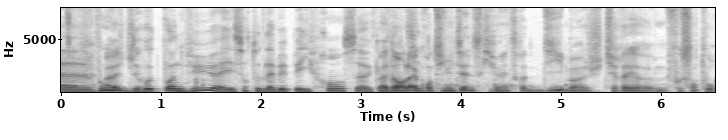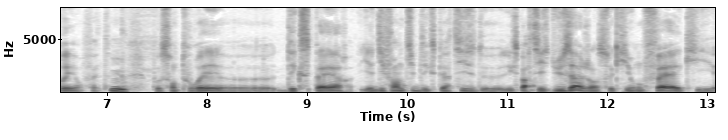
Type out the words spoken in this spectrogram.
euh, vous, bah, de votre point de vue et surtout de la BPI France euh, bah, Dans la continuité de ce qui vient d'être dit, bah, je dirais qu'il euh, faut s'entourer en fait. Il hmm. faut s'entourer d'experts. Il y a différents types d'expertise, d'expertise d'usage, hein, ceux qui ont fait, qui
